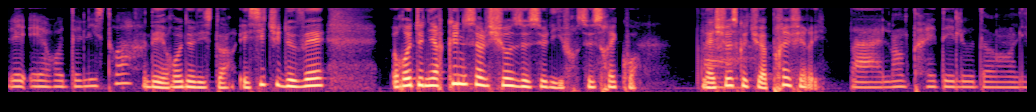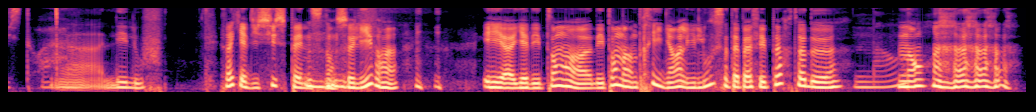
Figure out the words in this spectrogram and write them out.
les héros de l'histoire. les héros de l'histoire. Et si tu devais retenir qu'une seule chose de ce livre, ce serait quoi? La chose que tu as préférée? Bah, l'entrée des loups dans l'histoire. Ah, les loups. C'est vrai qu'il y a du suspense dans ce livre. Et euh, il y a des temps, euh, des temps d'intrigue. hein. Les loups, ça t'a pas fait peur, toi, de Non. Non.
